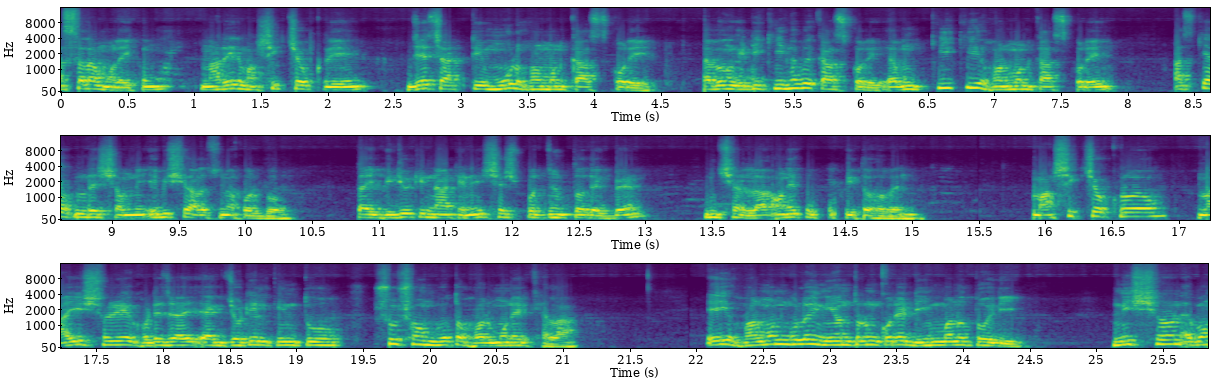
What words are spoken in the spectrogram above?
আসসালামু আলাইকুম। নারীর মাসিক চক্রে যে চারটি মূল হরমোন কাজ করে এবং এটি কীভাবে কাজ করে এবং কি কি হরমোন কাজ করে, আজকে আপনাদের সামনে এ বিষয়ে আলোচনা করব। তাই ভিডিওটি না টেনে শেষ পর্যন্ত দেখবেন ইনশাল্লাহ অনেক উপকৃত হবেন। মাসিক চক্র নারীর শরীরে ঘটে যায় এক জটিল কিন্তু সুসংহত হরমোনের খেলা। এই হরমোনগুলোই নিয়ন্ত্রণ করে ডিম্বাণু তৈরি, নিঃসরণ এবং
